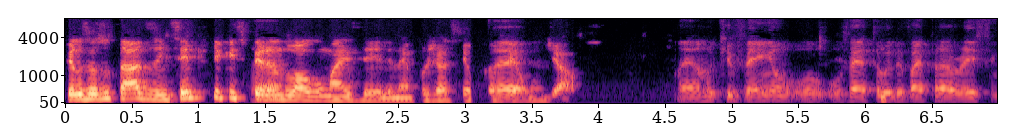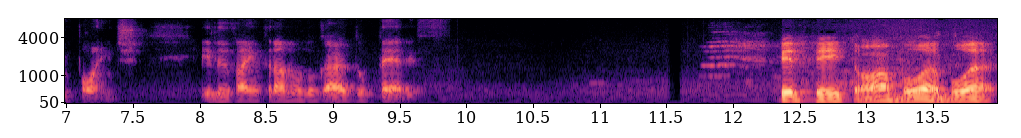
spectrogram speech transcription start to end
pelos resultados. A gente sempre fica esperando é. algo mais dele, né? Por já ser o campeão é. mundial. É, ano que vem o, o Vettel ele vai para Racing Point ele vai entrar no lugar do Pérez. Perfeito, ó, boa, boa,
